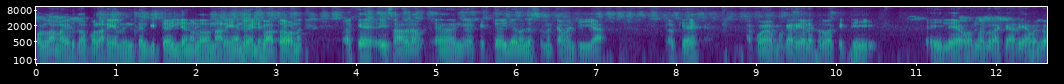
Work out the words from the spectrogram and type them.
കൊള്ളാമായിരുന്നു. അപ്പോൾ അറിയാം നിങ്ങൾക്കും കിട്ടോ ഇല്ല എന്നുള്ളതൊന്ന് അറിയാൻ വേണ്ടി മാത്രമാണ്. ഓക്കെ ഈ സാധനം നിങ്ങൾക്ക് കിട്ടോ ഇല്ല എന്ന് ജസ്റ്റ് ഒന്ന് കമന്റ് ചെയ്യുക ഓക്കെ അപ്പോൾ നമുക്കറിയാമല്ലോ എത്ര പേർ കിട്ടി ഇല്ലയോ എന്നുള്ളതൊക്കെ അറിയാമല്ലോ.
